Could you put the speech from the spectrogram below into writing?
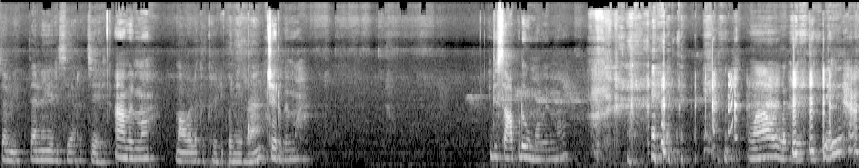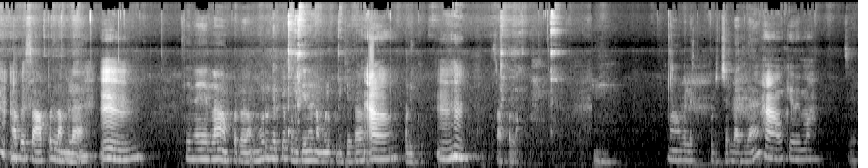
சாமி தென்னை அரிசி அரைச்சி ஆ வெம்மா மாவிளக்கு ரெடி பண்ணிடுறேன். சரி வெம்மா இது சாப்பிடுவோமா வெம்மா மாவிளக்கு அப்போ சாப்பிட்லாம்ல? ம். தினையெல்லாம் அப்புறம் முருங்கருக்கு பிடிக்குன்னா நம்மளுக்கு பிடிக்காதா? ஆ. பிடிக்கும். ம் சாப்பிட்லாம். மாவிளக்கு பிடிச்சிடல அதில். ஆ ஓகே வெம்மா சரி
